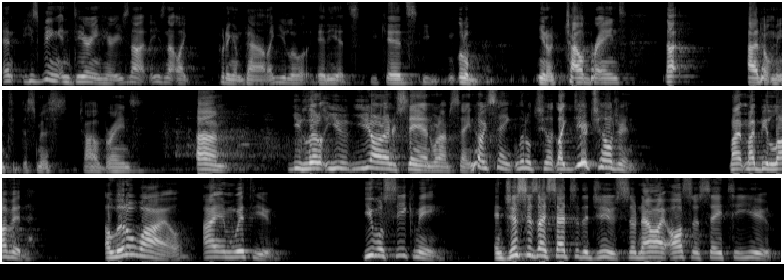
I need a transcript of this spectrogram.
and he's being endearing here. He's not, he's not like putting them down, like you little idiots, you kids, you little, you know, child brains. Not, I don't mean to dismiss child brains. Um, you little, you, you don't understand what I'm saying. No, he's saying little children, like dear children, my, my beloved, a little while I am with you. You will seek me. And just as I said to the Jews, so now I also say to you,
